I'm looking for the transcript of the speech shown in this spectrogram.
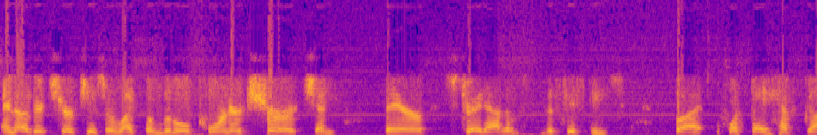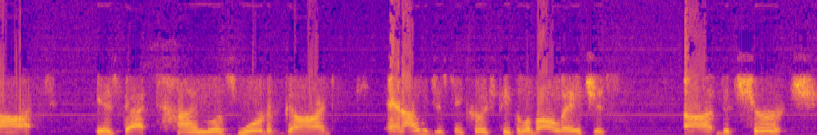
And other churches are like the little corner church and they're straight out of the 50s. But what they have got is that timeless Word of God. And I would just encourage people of all ages. Uh, the church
